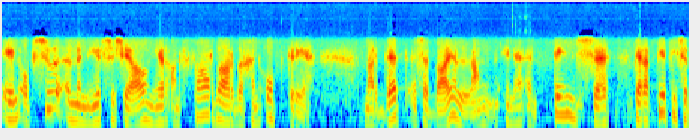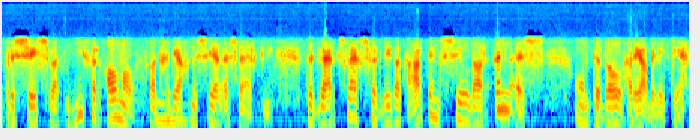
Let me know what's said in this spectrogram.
en op so 'n manier sosiaal meer aanvaarbaar begin optree. Maar dit is 'n baie lang en 'n intense terapeutiese proses wat nie vir almal wat hmm. gediagnoseer is werk nie. Dit werk slegs vir die wat hart en siel daarin is om te wil rehabiliteer.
